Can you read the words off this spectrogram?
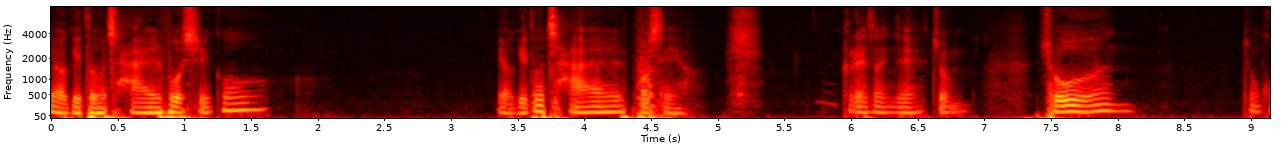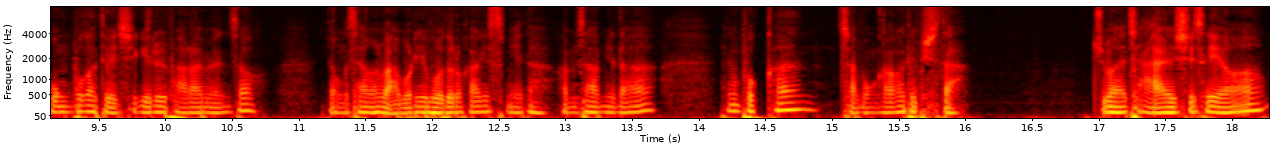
여기도 잘 보시고 여기도 잘 보세요. 그래서 이제 좀 좋은 좀 공부가 되시기를 바라면서 영상을 마무리해 보도록 하겠습니다. 감사합니다. 행복한 자본가가 됩시다. 주말 잘 쉬세요.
